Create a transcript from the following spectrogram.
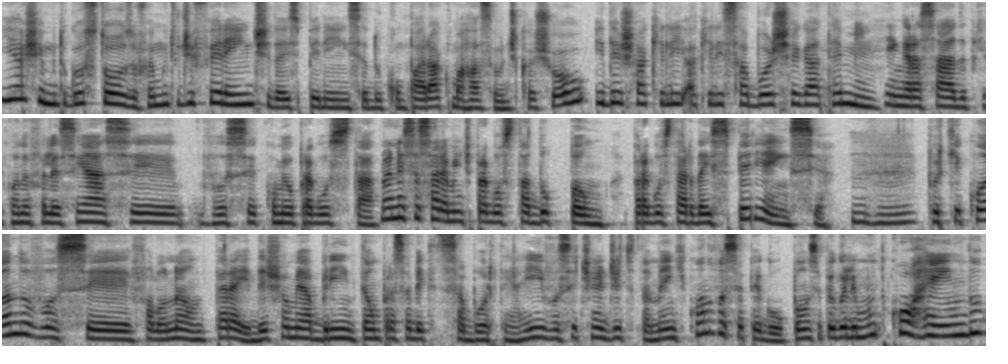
E achei muito gostoso, foi muito diferente da experiência do comparar com uma ração de cachorro e deixar aquele, aquele sabor chegar até mim. É engraçado, porque quando eu falei assim, ah, você, você comeu para gostar. Não é necessariamente para gostar do pão, para gostar da experiência. Uhum. Porque quando você falou, não, peraí, deixa eu me abrir então para saber que sabor tem aí, você tinha dito também que quando você pegou o pão, você pegou ele muito correndo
